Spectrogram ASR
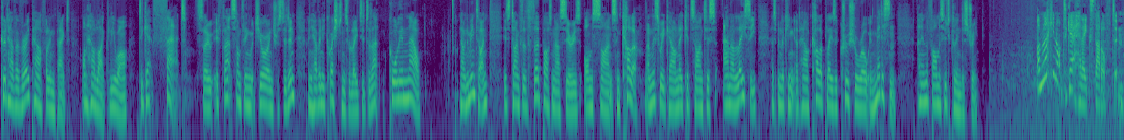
could have a very powerful impact on how likely you are to get fat. So, if that's something which you're interested in and you have any questions related to that, call in now. Now, in the meantime, it's time for the third part in our series on science and colour. And this week, our naked scientist Anna Lacey has been looking at how colour plays a crucial role in medicine and in the pharmaceutical industry. I'm lucky not to get headaches that often.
